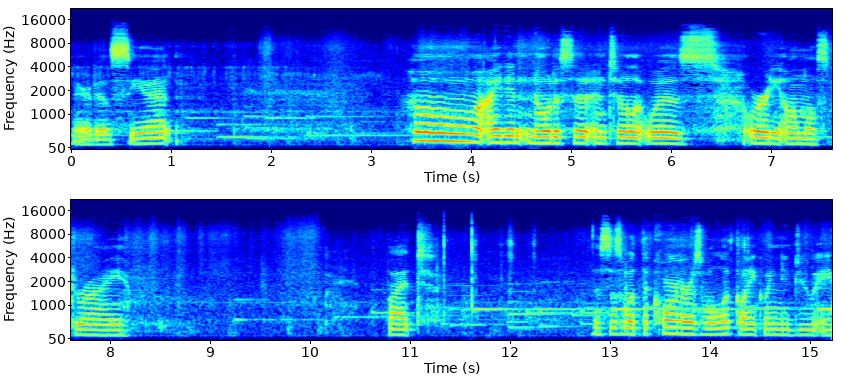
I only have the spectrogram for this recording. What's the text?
There it is, see it? Oh, I didn't notice it until it was already almost dry. But this is what the corners will look like when you do a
